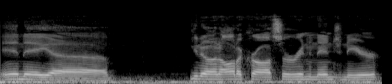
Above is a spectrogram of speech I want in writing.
and a uh, you know an autocrosser and an engineer,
